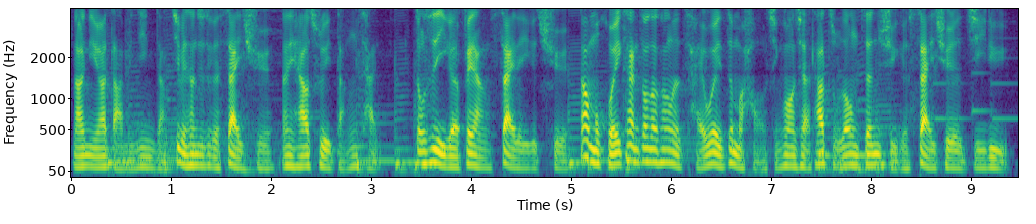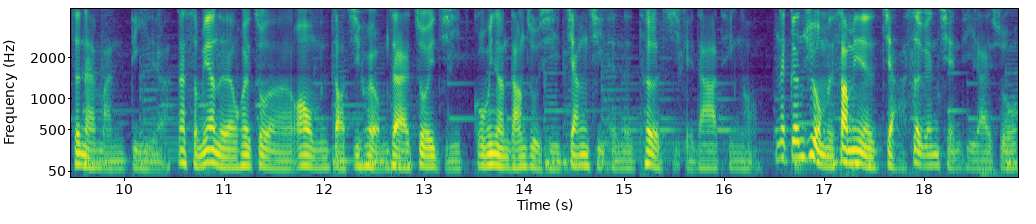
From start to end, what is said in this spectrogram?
然后你又要打民进党，基本上就是个赛缺。那你还要处理党产，都是一个非常赛的一个缺。那我们回看赵少康的财位这么好的情况下，他主动争取一个赛缺的几率真的还蛮低的。那什么样的人会做呢？然后我们找机会，我们再来做一集国民党党主席江启臣的特辑给大家听哦。那根据我们上面的假设跟前提来说，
